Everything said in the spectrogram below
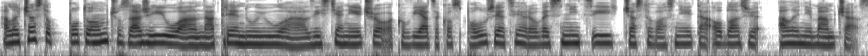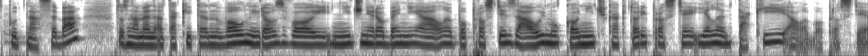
Ale často po tom, čo zažijú a natrénujú a zistia niečo ako viac ako spolužiaci a rovesníci, často vlastne je tá oblasť, že ale nemám čas. Buď na seba, to znamená taký ten voľný rozvoj, nič nerobenia, alebo proste záujmu koníčka, ktorý proste je len taký, alebo proste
